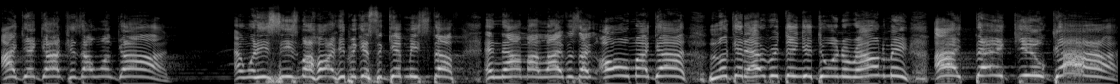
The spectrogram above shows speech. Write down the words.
I get God because I want God. And when he sees my heart, he begins to give me stuff. And now my life is like, oh my God, look at everything you're doing around me. I thank you, God.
